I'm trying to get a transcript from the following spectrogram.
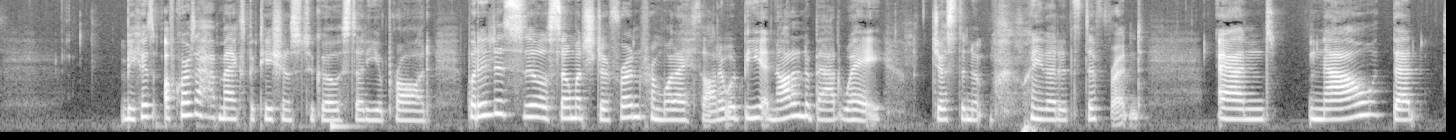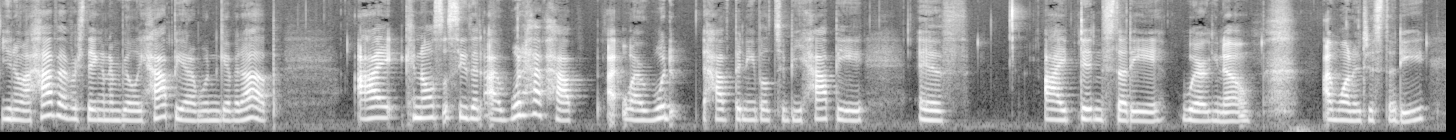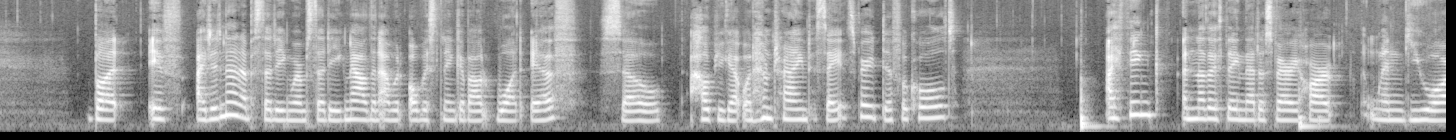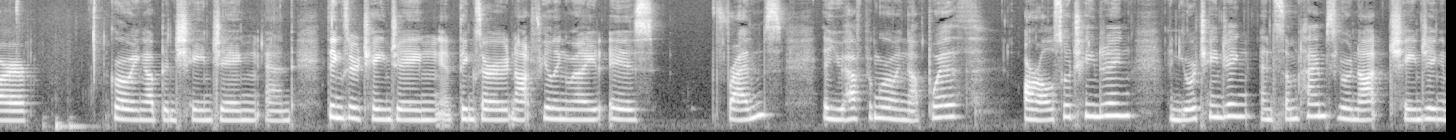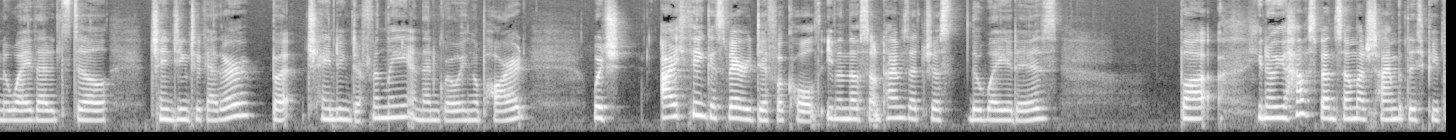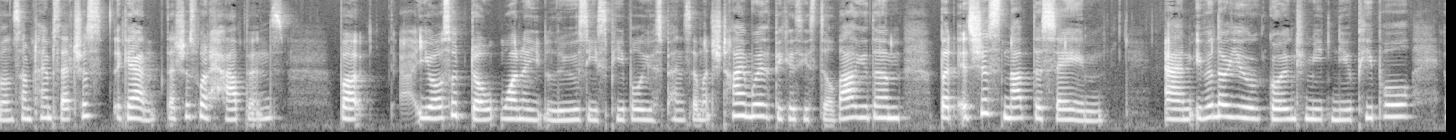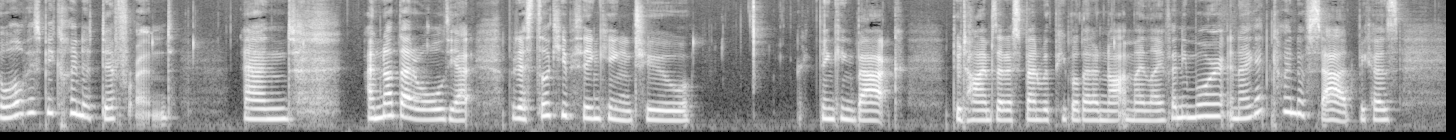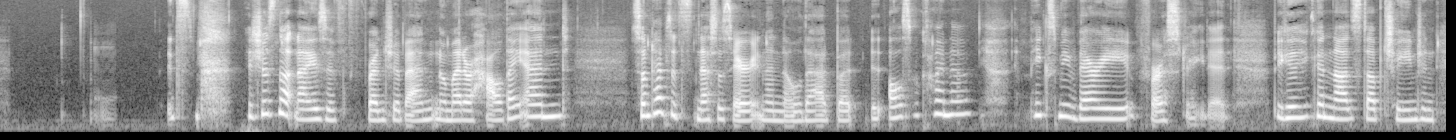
Because, of course, I have my expectations to go study abroad, but it is still so much different from what I thought it would be, and not in a bad way, just in a way that it's different. And now that, you know, I have everything and I'm really happy and I wouldn't give it up, I can also see that I would have hap- I would have been able to be happy if I didn't study where, you know, I wanted to study. But if I didn't end up studying where I'm studying now, then I would always think about what if. So I hope you get what I'm trying to say. It's very difficult. I think another thing that is very hard when you are growing up and changing and things are changing and things are not feeling right is friends that you have been growing up with are also changing and you're changing. And sometimes you're not changing in a way that it's still changing together but changing differently and then growing apart which I think is very difficult even though sometimes that's just the way it is but you know, you have spent so much time with these people, and sometimes that's just, again, that's just what happens. But uh, you also don't want to lose these people you spend so much time with because you still value them, but it's just not the same. And even though you're going to meet new people, it will always be kind of different. And I'm not that old yet, but I still keep thinking to thinking back to times that I spend with people that are not in my life anymore and I get kind of sad because it's it's just not nice if friendship end no matter how they end. Sometimes it's necessary and I know that, but it also kind of it makes me very frustrated because you cannot stop change and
